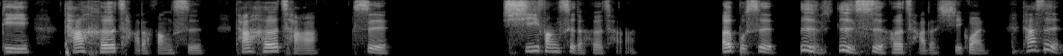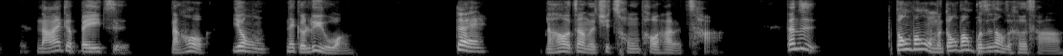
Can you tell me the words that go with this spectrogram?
第一他喝茶的方式，他喝茶是西方式的喝茶，而不是日日式喝茶的习惯，他是拿一个杯子。然后用那个滤网，对，然后这样子去冲泡他的茶。但是东方，我们东方不是这样子喝茶，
